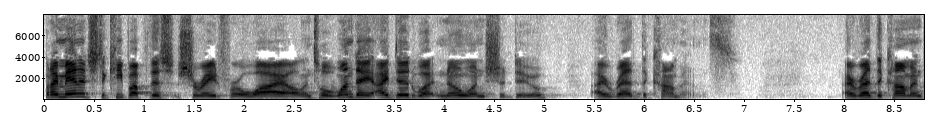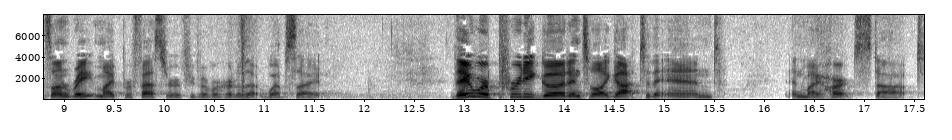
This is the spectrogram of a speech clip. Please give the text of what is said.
But I managed to keep up this charade for a while until one day I did what no one should do I read the comments. I read the comments on Rate My Professor, if you've ever heard of that website. They were pretty good until I got to the end and my heart stopped.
